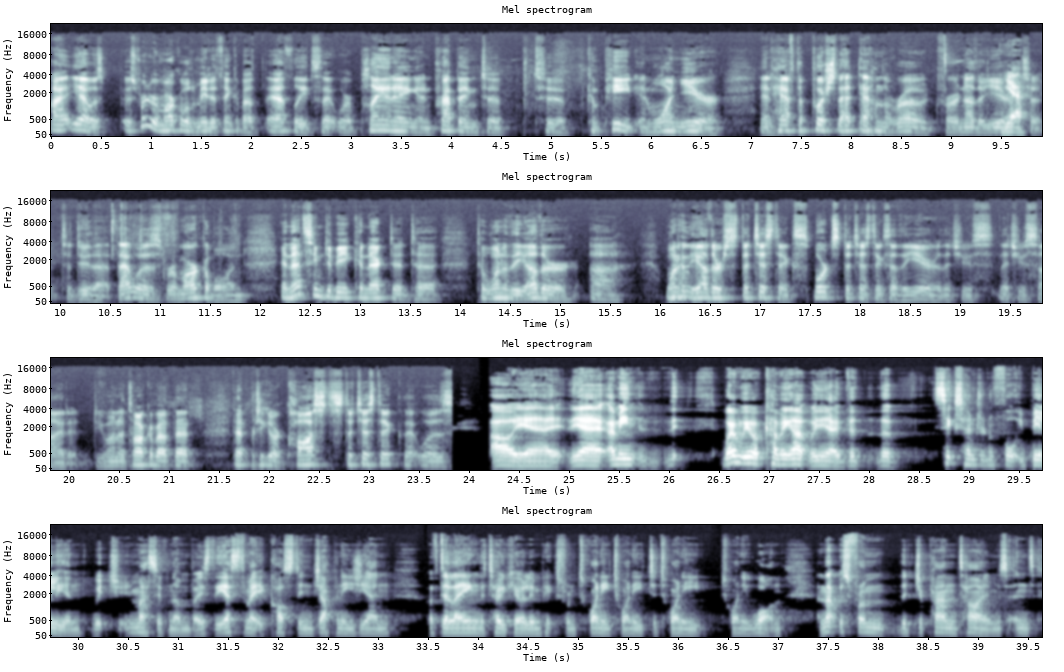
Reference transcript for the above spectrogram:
I, yeah, it was it was pretty remarkable to me to think about athletes that were planning and prepping to to compete in one year, and have to push that down the road for another year yeah. to, to do that. That was remarkable, and and that seemed to be connected to to one of the other uh, one of the other statistics, sports statistics of the year that you that you cited. Do you want to talk about that that particular cost statistic that was? Oh yeah, yeah. I mean, th- when we were coming up, you know, the the 640 billion, which massive number, is the estimated cost in Japanese yen of delaying the Tokyo Olympics from 2020 to 2021. And that was from the Japan Times. And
